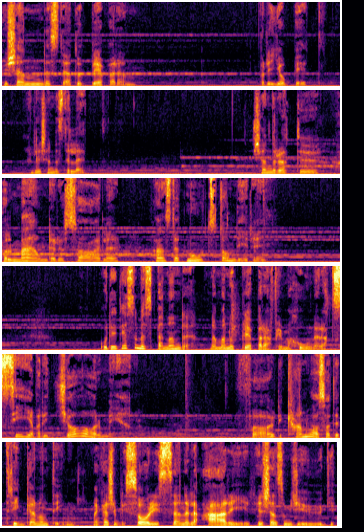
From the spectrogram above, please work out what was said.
Hur kändes det att upprepa den? Var det jobbigt? Eller kändes det lätt? Kände du att du höll med om det du sa eller fanns det ett motstånd i dig? Och det är det som är spännande när man upprepar affirmationer, att se vad det gör med en. För det kan vara så att det triggar någonting. Man kanske blir sorgsen eller arg, det känns som ljug.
